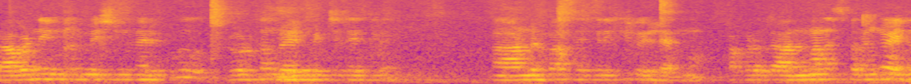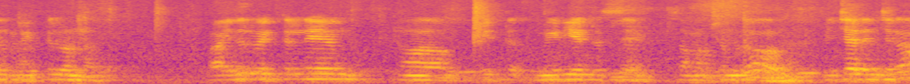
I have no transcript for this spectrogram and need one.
రాబడిన ఇన్ఫర్మేషన్ మేరకు రోడ్ కమ్ రైట్ బ్రిడ్జ్ దగ్గర అండర్ పాస్ దగ్గరికి వెళ్ళాము. అక్కడ ఒక అనుమానాస్పదంగా ఐదుగురు వ్యక్తులు ఉన్నారు. ఐదుగురు వ్యక్తుల్ని మీడియేటర్స్ సమక్షంలో విచారించగా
